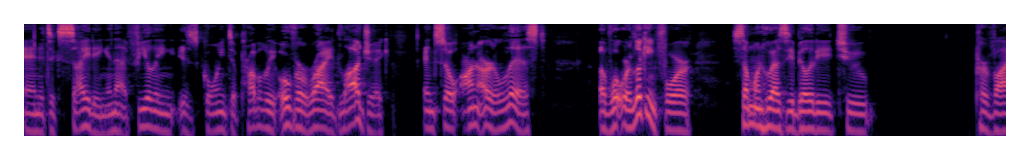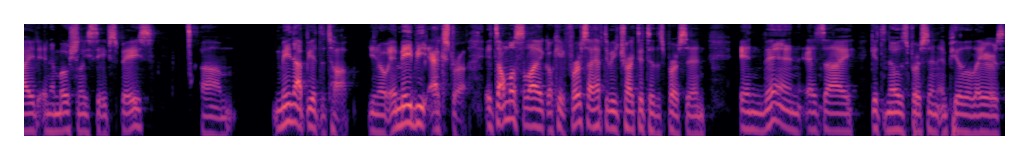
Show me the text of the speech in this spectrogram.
and it's exciting. And that feeling is going to probably override logic. And so, on our list of what we're looking for, someone who has the ability to provide an emotionally safe space um, may not be at the top. You know, it may be extra. It's almost like, okay, first I have to be attracted to this person. And then as I get to know this person and peel the layers,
